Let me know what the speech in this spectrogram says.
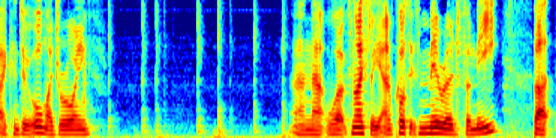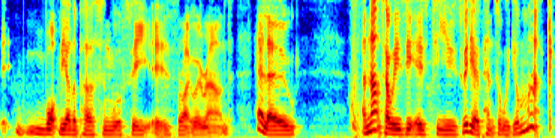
I can do all my drawing and that works nicely. And of course it's mirrored for me, but what the other person will see is the right way around. Hello. And that's how easy it is to use Video Pencil with your Mac.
